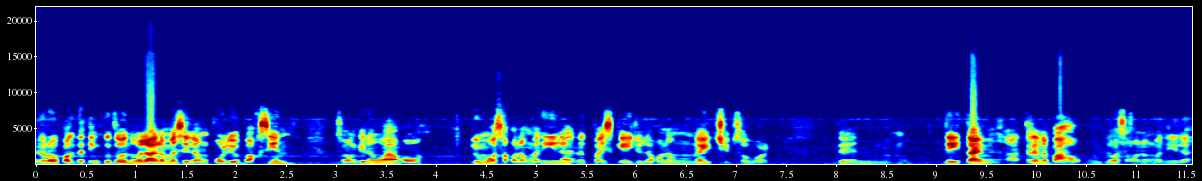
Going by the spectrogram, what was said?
Pero pagdating ko doon, wala naman silang polio vaccine. So ang ginawa ko, lumuwas ako ng Manila, nagpa-schedule ako ng night shift sa work. Then daytime, uh, trinabaho, lumuwas ako ng Manila,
